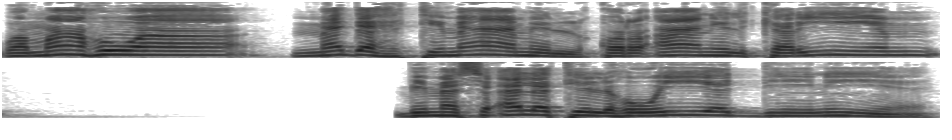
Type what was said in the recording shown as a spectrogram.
وما هو مدى اهتمام القرآن الكريم بمسألة الهوية الدينية؟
